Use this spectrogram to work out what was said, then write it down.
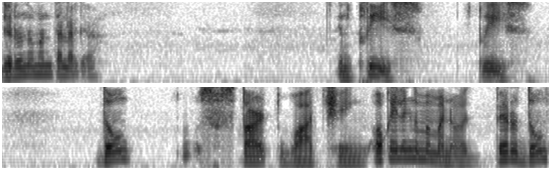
Ganun naman talaga. And please, please, don't start watching, okay lang naman manood, pero don't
